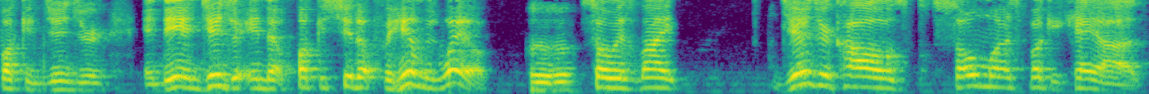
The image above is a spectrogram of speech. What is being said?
fucking Ginger, and then Ginger end up fucking shit up for him as well. Mm-hmm. So it's like Ginger caused so much fucking chaos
